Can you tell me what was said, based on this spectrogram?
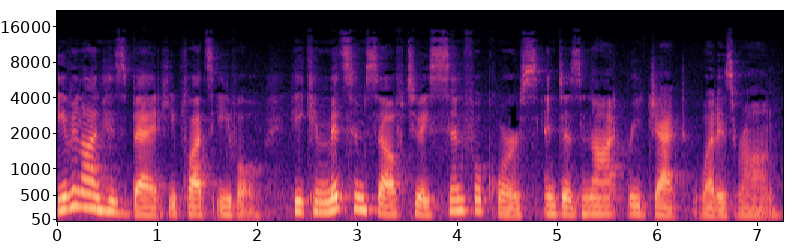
Even on his bed he plots evil. He commits himself to a sinful course and does not reject what is wrong.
